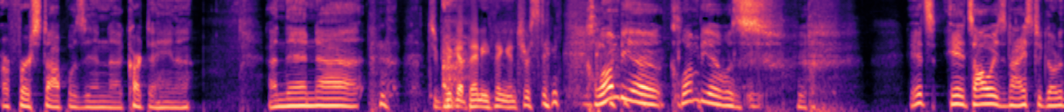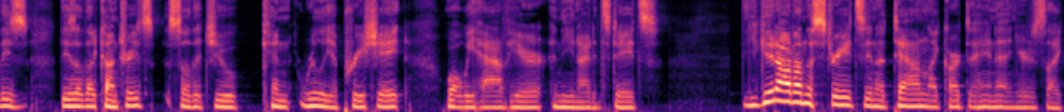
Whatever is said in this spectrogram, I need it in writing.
Our first stop was in uh, Cartagena, and then uh, Did you pick up anything interesting? Colombia, Colombia was. It's it's always nice to go to these these other countries so that you can really appreciate what we have here in the United States. You get out on the streets in a town like Cartagena, and you're just like,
